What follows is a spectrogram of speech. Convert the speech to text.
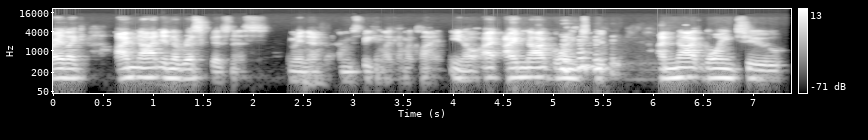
right? Like I'm not in the risk business. I mean, I'm speaking like I'm a client. You know, I, I'm not going to I'm not going to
